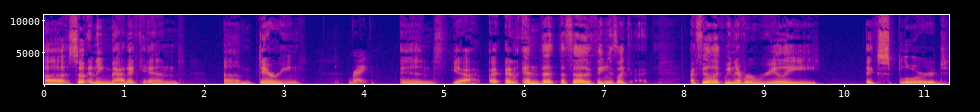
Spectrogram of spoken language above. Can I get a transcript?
uh, so enigmatic and um, daring. right, and yeah I, and and that that's the other thing is like I- feel like we never really explored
